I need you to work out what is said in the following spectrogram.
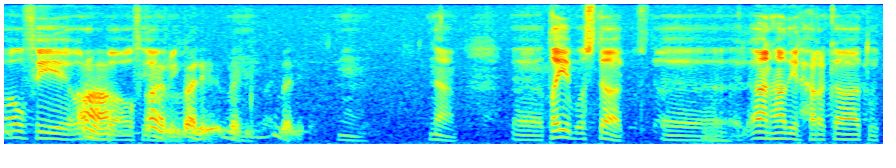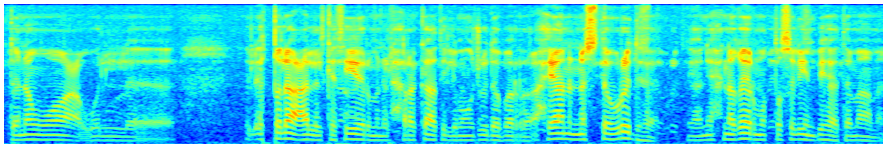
أو في أوروبا آه أو في آه أمريكا. بلي بلي بلي. نعم. آه طيب أستاذ آه الآن هذه الحركات والتنوع والاطلاع على الكثير من الحركات اللي موجودة برا أحيانا نستوردها يعني إحنا غير متصلين بها تماما.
